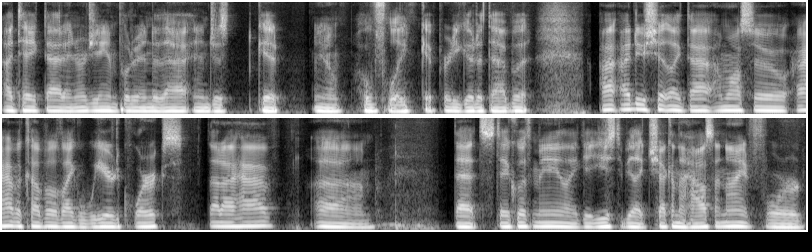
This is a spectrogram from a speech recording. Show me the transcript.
I take that energy and put it into that and just get you know hopefully get pretty good at that, but. I, I do shit like that. I'm also I have a couple of like weird quirks that I have um, that stick with me. Like it used to be like checking the house at night for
